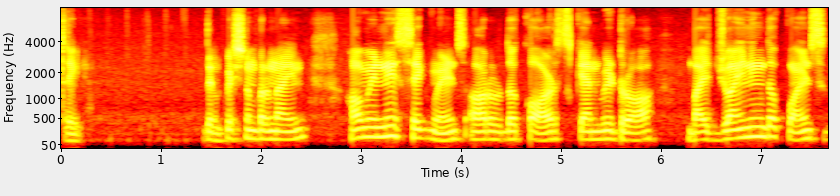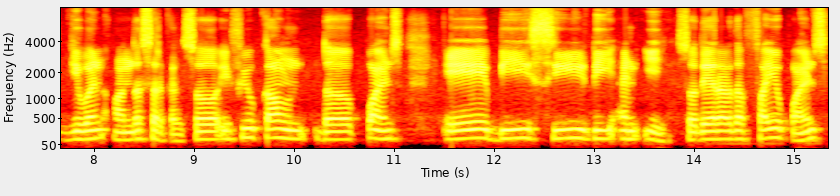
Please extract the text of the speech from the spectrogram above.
3 then question number 9 how many segments or the chords can we draw by joining the points given on the circle. So if you count the points a b c d and e so there are the five points.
